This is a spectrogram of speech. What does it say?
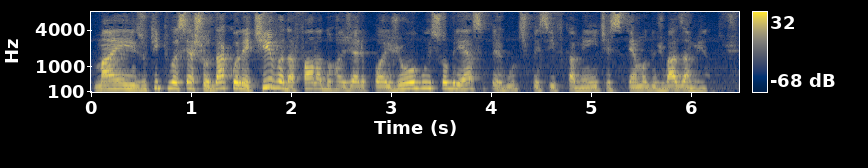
Mas o que, você achou da coletiva, da fala do Rogério pós-jogo e sobre essa pergunta especificamente, esse tema dos vazamentos?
